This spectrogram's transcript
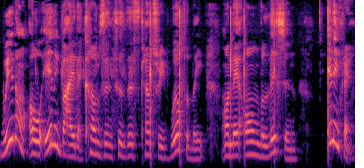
We don't owe anybody that comes into this country willfully on their own volition anything.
